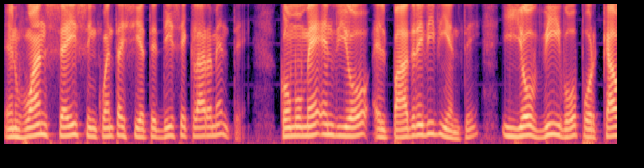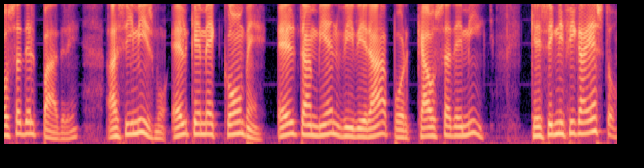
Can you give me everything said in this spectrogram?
En Juan 6:57 dice claramente, como me envió el Padre viviente, y yo vivo por causa del Padre, Asimismo, el que me come, él también vivirá por causa de mí. ¿Qué significa esto?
